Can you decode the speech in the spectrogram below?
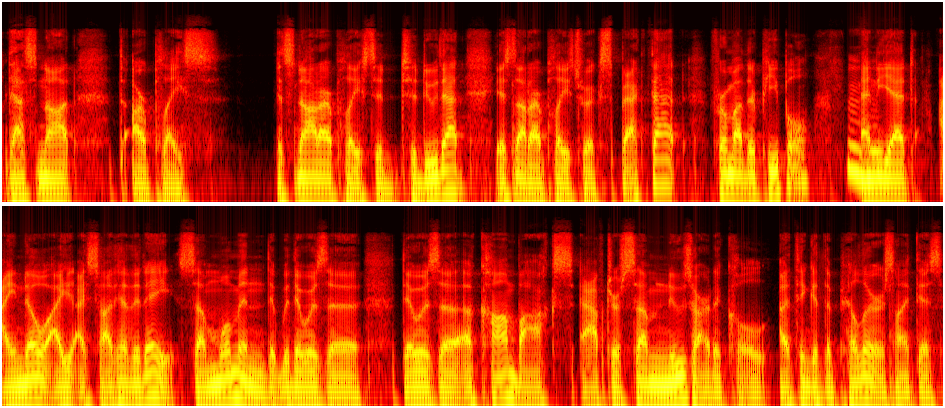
That's not our place. It's not our place to, to do that. It's not our place to expect that from other people. Mm-hmm. And yet, I know I, I, saw the other day some woman that there was a there was a, a com box after some news article, I think at the Pillar or something like this,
